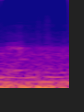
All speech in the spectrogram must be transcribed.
one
